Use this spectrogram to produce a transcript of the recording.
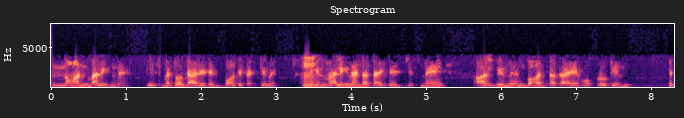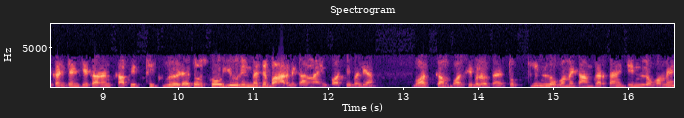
नॉन मैलिग्नेंट इसमें तो डायरेटिक्स बहुत इफ़ेक्टिव है लेकिन मैलिग्नेंट असाइटिस जिसमें अल्ब्यूमिन बहुत ज़्यादा है वो प्रोटीन के कंटेंट के कारण काफ़ी थिक फ्लूड है तो उसको यूरिन में से बाहर निकालना इम्पॉसिबल या बहुत कम पॉसिबल होता है तो किन लोगों में काम करता है जिन लोगों में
